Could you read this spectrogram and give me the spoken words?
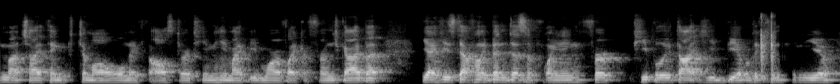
much I think Jamal will make the All Star team. He might be more of like a fringe guy, but yeah, he's definitely been disappointing for people who thought he'd be able to continue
